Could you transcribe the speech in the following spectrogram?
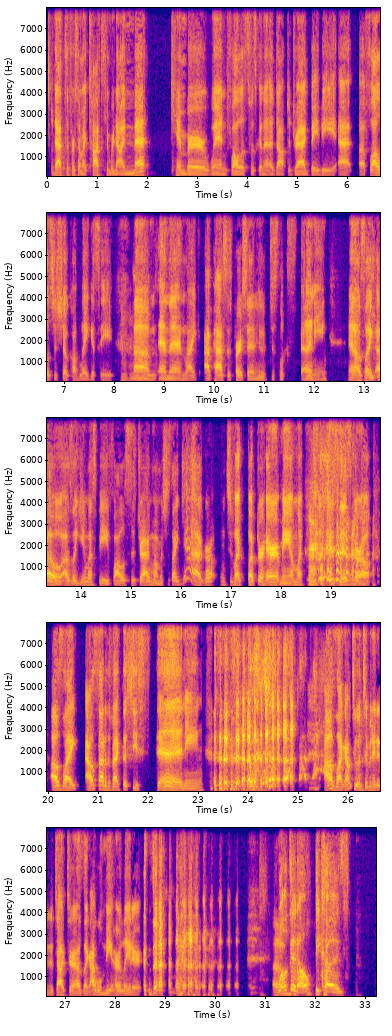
that's the first time I talked to Kimber. Now I met Kimber when Flawless was going to adopt a drag baby at a Flawless's show called Legacy. Mhm. Um, and then like I passed this person who just looks stunning. And I was like, oh, I was like, you must be Flawless's drag mom. And she's like, yeah, girl. And she like flipped her hair at me. I'm like, who is this girl? I was like, outside of the fact that she's stunning, I was like, I'm too intimidated to talk to her. I was like, I will meet her later. Um, well, ditto, because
